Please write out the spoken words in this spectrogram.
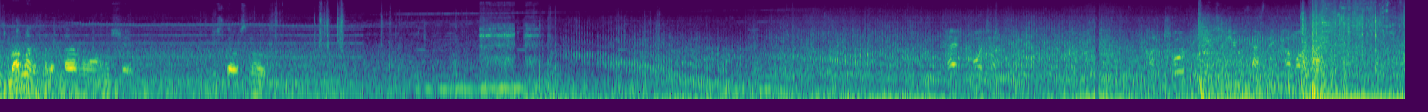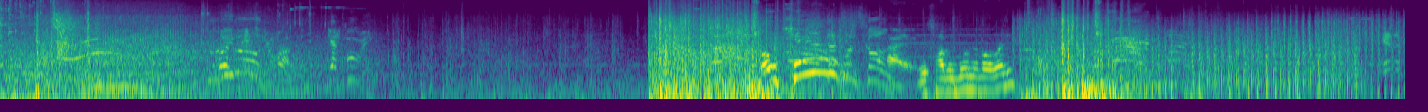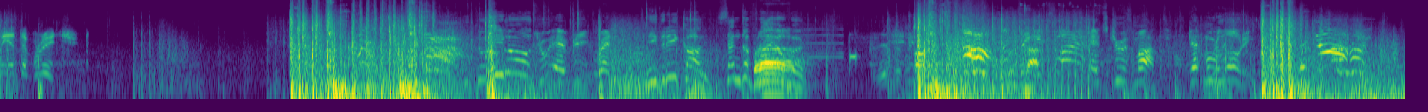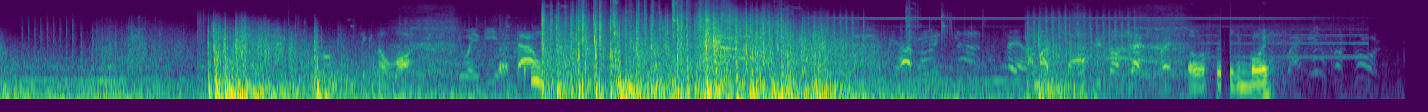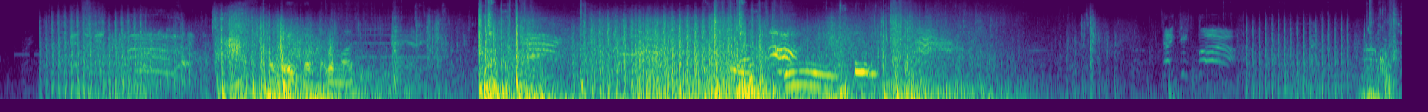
smokes, but I'm not gonna put a thermal on this shit. Just throw smokes. Headquarters. Control the HQs as they come online. First HQ mark. Get moving. Oh, chill! That one's gone. Alright, this how we doing it already? Enemy at the bridge. To reload. UAV ready. Need recon. Send a Bruh. flyover. This is Talk. HQ is marked. Get moving. Reloading. Signal lost. UAV is down. We have you. Stay alive. Resource jet ready. So pretty boy. Enemy at the control site. Okay, no, never mind. Taking fire.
